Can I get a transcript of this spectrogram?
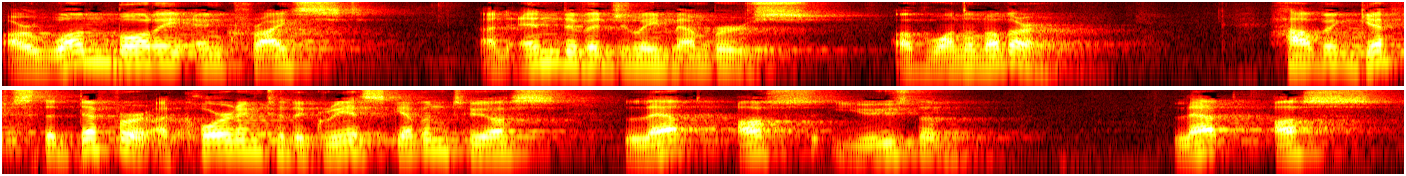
are one body in Christ and individually members of one another. Having gifts that differ according to the grace given to us, let us use them. Let us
